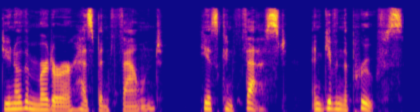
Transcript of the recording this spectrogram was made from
Do you know the murderer has been found? He has confessed and given the proofs.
